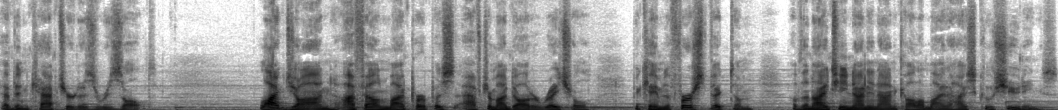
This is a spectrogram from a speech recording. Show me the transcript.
have been captured as a result. Like John, I found my purpose after my daughter Rachel became the first victim of the 1999 Columbine High School shootings.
